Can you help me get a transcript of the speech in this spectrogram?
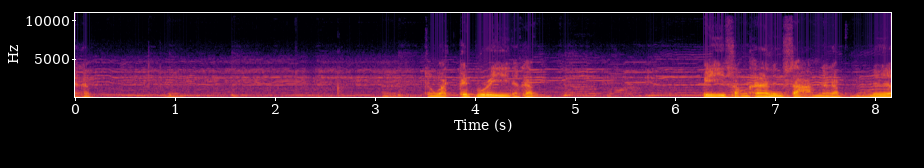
นะครับ จังหวัดเพชรบุรีนะครับ ปี 2513 นะครับ เนื้อ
